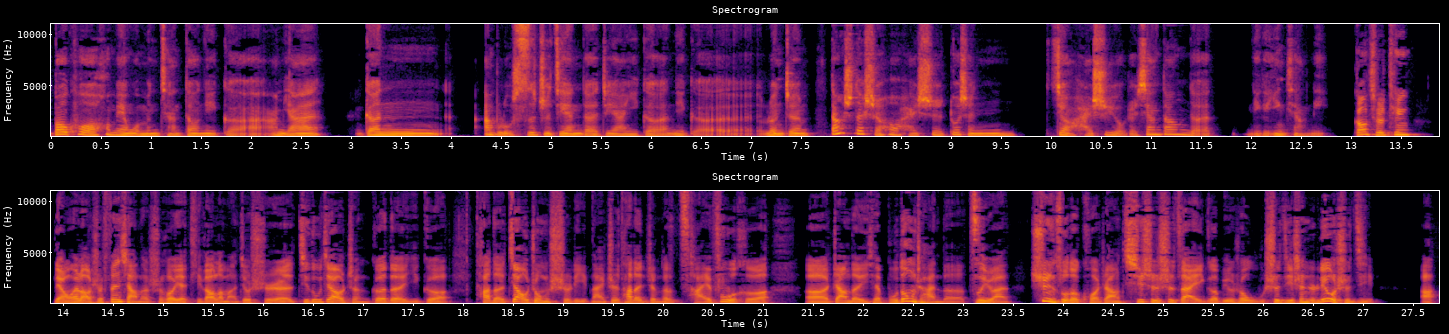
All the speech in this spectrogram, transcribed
包括后面我们讲到那个阿米安跟。安布鲁斯之间的这样一个那个论争，当时的时候还是多神教还是有着相当的那个影响力。刚其实听两位老师分享的时候也提到了嘛，就是基督教整个的一个它的教众势力，乃至它的整个财富和呃这样的一些不动产的资源迅速的扩张，其实是在一个比如说五世纪甚至六世纪啊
